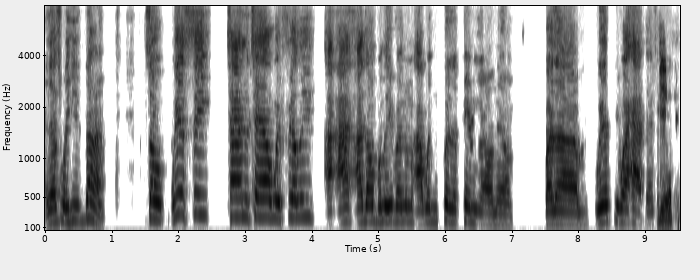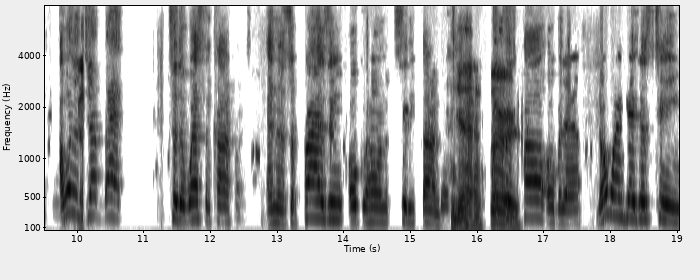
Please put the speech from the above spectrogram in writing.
and that's what he's done. So we'll see. Time to tell with Philly. I I, I don't believe in them. I wouldn't put an opinion on them, but um, we'll see what happens. Yeah. I want to jump back to the Western Conference and the surprising Oklahoma City Thunder. Yeah, With Chris. Paul over there, no one gave this team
